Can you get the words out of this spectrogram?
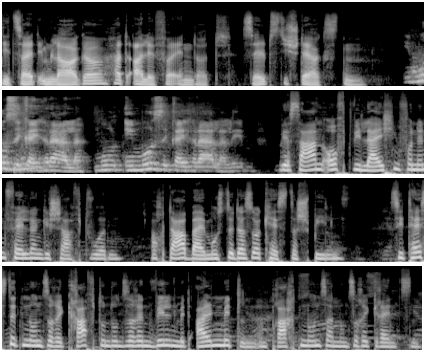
Die Zeit im Lager hat alle verändert, selbst die Stärksten. Wir sahen oft, wie Leichen von den Feldern geschafft wurden. Auch dabei musste das Orchester spielen. Sie testeten unsere Kraft und unseren Willen mit allen Mitteln und brachten uns an unsere Grenzen.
